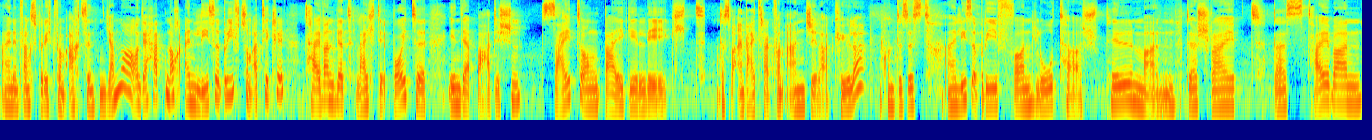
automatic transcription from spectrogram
einen Empfangsbericht vom 18. Januar und er hat noch einen Leserbrief zum Artikel Taiwan wird leichte Beute in der badischen Zeitung beigelegt. Das war ein Beitrag von Angela Köhler und das ist ein Leserbrief von Lothar Spillmann, der schreibt, dass Taiwan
